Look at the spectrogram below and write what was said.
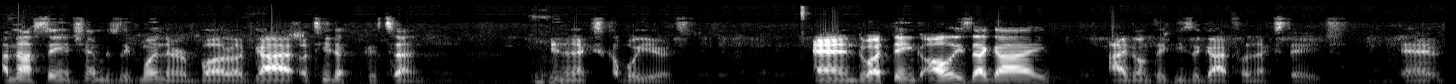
I'm not saying a Champions League winner, but a guy, a team that could contend in the next couple of years. And do I think Ole's that guy? I don't think he's a guy for the next stage. And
